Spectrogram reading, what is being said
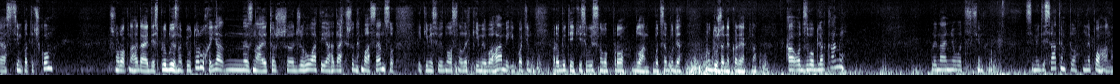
Е, з цим патичком. Шнурок нагадаю, десь приблизно півторуха. Я не знаю, тож е, джигувати, я гадаю, що нема сенсу якимись відносно легкими вагами і потім робити якийсь висновок про бланк, бо це буде ну, дуже некоректно. А от з воблярками, принаймні от з цим 70-м, то непогано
